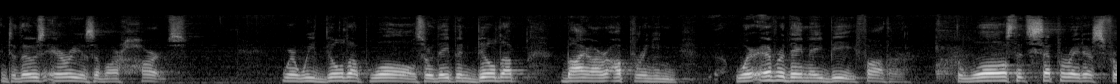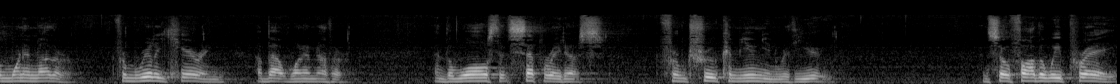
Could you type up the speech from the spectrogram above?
into those areas of our hearts where we build up walls or they've been built up by our upbringing, wherever they may be, Father. The walls that separate us from one another, from really caring about one another, and the walls that separate us from true communion with you. And so, Father, we pray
